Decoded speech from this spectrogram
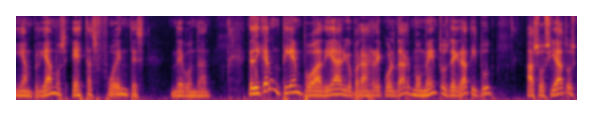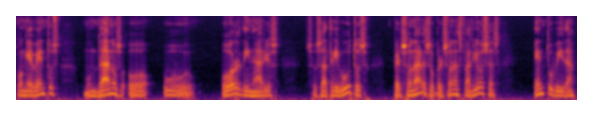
y ampliamos estas fuentes de bondad. Dedicar un tiempo a diario para recordar momentos de gratitud asociados con eventos mundanos o ordinarios, sus atributos personales o personas valiosas en tu vida,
